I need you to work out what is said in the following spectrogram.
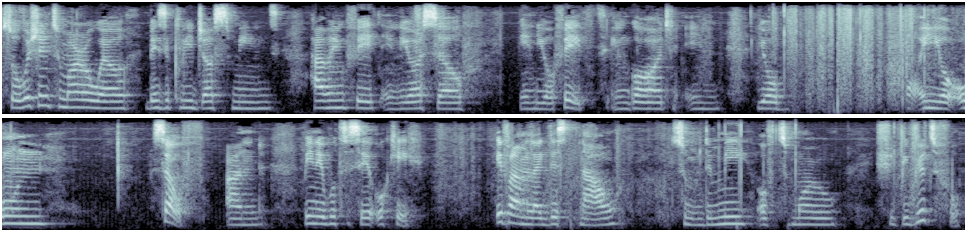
So wishing tomorrow well basically just means having faith in yourself, in your faith, in God, in your in your own self and being able to say, okay, if I'm like this now, to the me of tomorrow should be beautiful.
